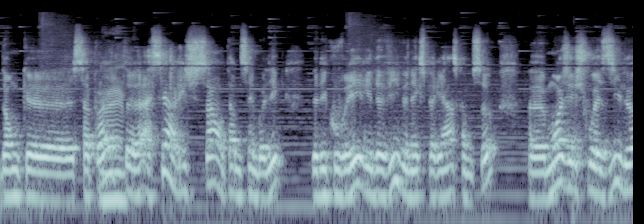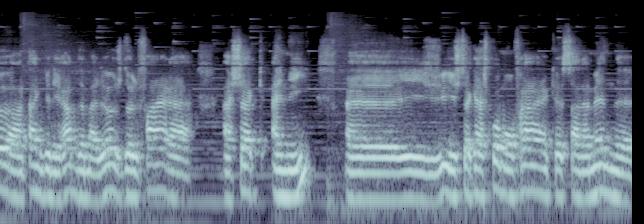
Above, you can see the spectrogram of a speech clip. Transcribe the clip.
Donc, euh, ça peut être assez enrichissant en termes symboliques de découvrir et de vivre une expérience comme ça. Euh, moi, j'ai choisi, là, en tant que vénérable de ma loge, de le faire à, chaque année. Euh, et, je, te cache pas, mon frère, que ça en amène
